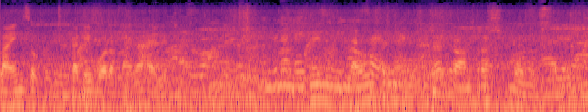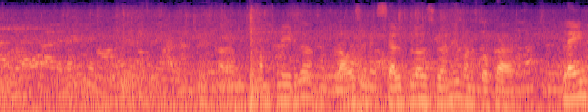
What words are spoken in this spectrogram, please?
లైన్స్ ఒక కటీ బోర్డర్ లాగా హైలైట్ చేస్తుంది దీని బ్లౌజ్ అనేది కూడా కాంట్రాస్ట్ బ్లౌజ్ వస్తుంది కంప్లీట్గా బ్లౌజ్ అనేది సెల్ఫ్ బ్లౌజ్లోనే మనకు ఒక ప్లెయిన్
